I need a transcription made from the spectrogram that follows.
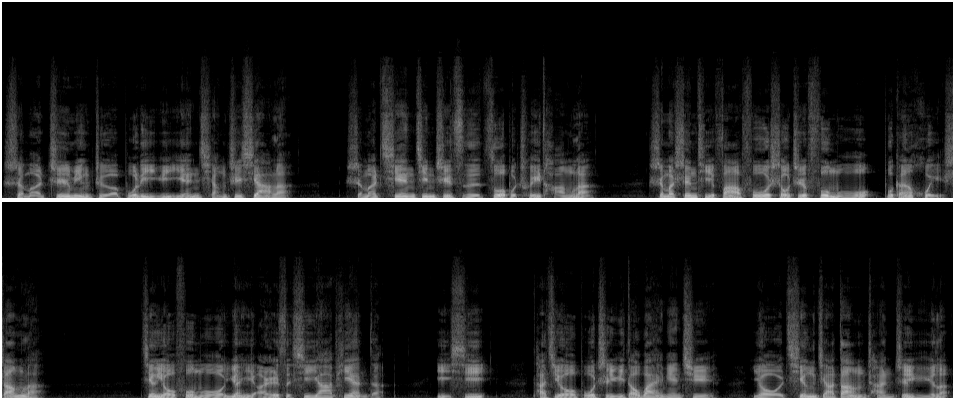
什么知命者不立于岩墙之下了，什么千金之子坐不垂堂了，什么身体发肤受之父母不敢毁伤了。竟有父母愿意儿子吸鸦片的，一吸，他就不至于到外面去，有倾家荡产之余了。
